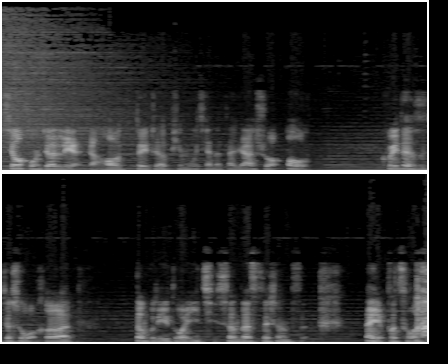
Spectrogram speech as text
羞红着脸，然后对着屏幕前的大家说：“哦，Credence 就是我和邓布利多一起生的私生子。”那也不错。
